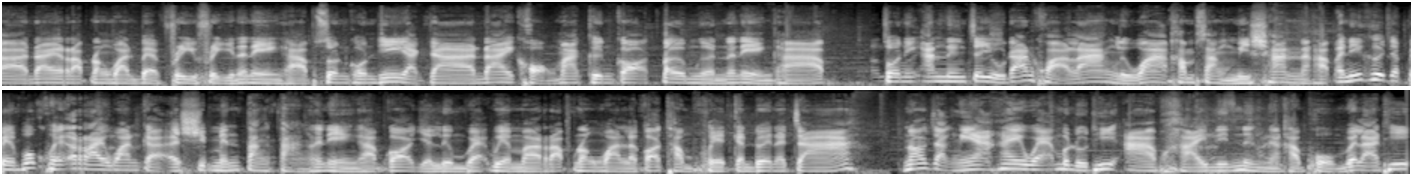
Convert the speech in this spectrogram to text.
จะได้รับรางวัลแบบฟรีๆนั่นเองครับส่วนคนที่อยากจะได้ของมากขึ้นก็เติมเงินนั่นเองครับส่วนอีกอันนึงจะอยู่ด้านขวาล่างหรือว่าคำสั่งมิชชั่นนะครับ อันนี้คือจะเป็นพวกเควสรายวันกับ achievement ต่างๆ นั่นเองครับ ก็อย่าลืมแวะเวียนมารับรางวัลแล้วก็ทำเควสกันด้วยนะจ๊ะ นอกจากนี้ให้แวะมาดูที่อาร์พายนิดหนึ่งนะครับผมเวลาที่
